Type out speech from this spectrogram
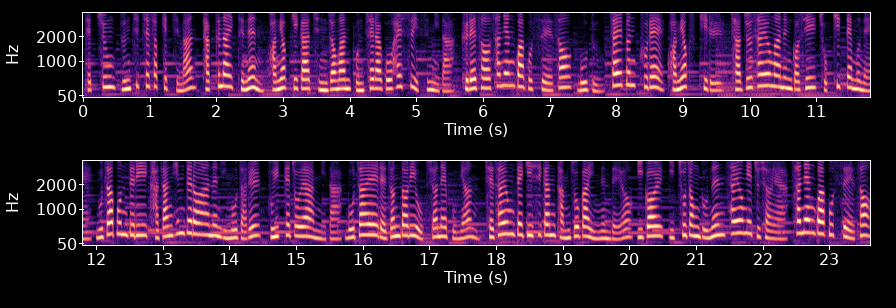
대충 눈치채셨겠지만 다크나이트는 광역기가 진정한 본체라고 할 수 있습니다. 그래서 사냥과 보스에서 모두 짧은 쿨의 광역 스킬을 자주 사용하는 것이 좋기 때문에 무자본들이 가장 힘들어하는 이 모자를 구입해줘야 합니다. 모자의 레전더리 옵션에 보면 재사용되기 시간 감소가 있는데요. 이걸 2초 정도는 사용해주셔야 사냥과 보스에서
